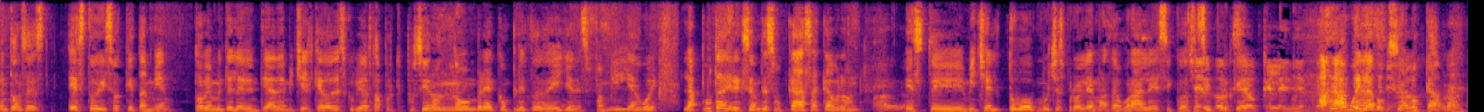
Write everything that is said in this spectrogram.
Entonces, esto hizo que también, obviamente, la identidad de Michelle quedó descubierta porque pusieron nombre completo de ella, de su familia, güey. La puta dirección de su casa, cabrón. Este, Michelle tuvo muchos problemas laborales y cosas así porque... que le dieron. Ajá, güey, la doxeó lo cabrón.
